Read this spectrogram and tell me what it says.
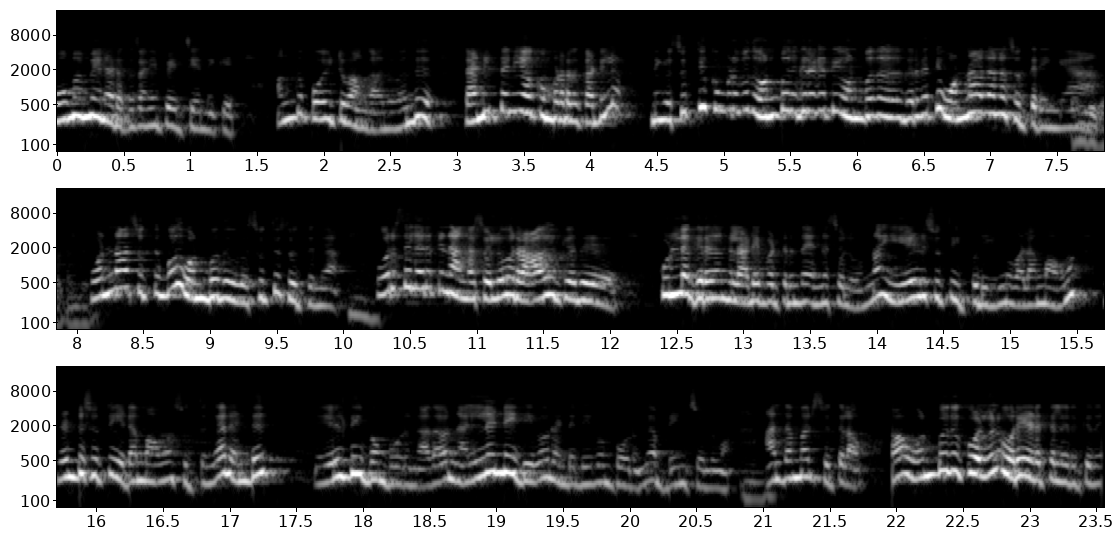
ஹோமமே நடக்கும் சனி பயிற்சி அன்னைக்கு. அங்கே போயிட்டு வாங்க. அது வந்து தனித்தனியாக கும்பிட்றது காட்டிலும் நீங்கள் சுற்றி கும்பிடும்போது ஒன்பது கிரகத்தையும் ஒன்பது கிரகத்தையும் ஒன்றா தானே சுற்றுறீங்க. ஒன்றா சுற்றும் போது ஒன்பது சுத்து சுத்துங்க. ஒரு சிலருக்கு நாங்கள் சொல்லுவோம் ராகுக்கு அது குள்ள கிரகங்கள் அடைபட்டிருந்தா என்ன சொல்லுவோம்னா ஏழு சுத்து இப்படியும் வளமாகவும் ரெண்டு சுத்து இடமாகவும் சுத்துங்க ரெண்டு எல் தீபம் போடுங்க. அதாவது நல்லெண்ணெய் தீபம் ரெண்டு தீபம் போடுங்க அப்படின்னு சொல்லுவோம். அந்த மாதிரி சுற்றலாம் ஒன்பது கோள்கள் ஒரே இடத்துல இருக்குது.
